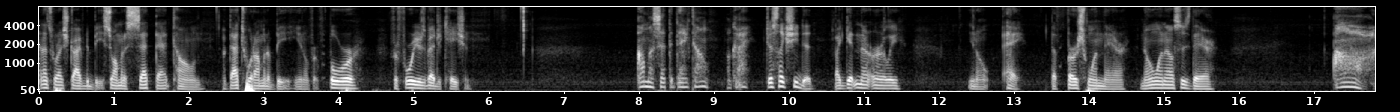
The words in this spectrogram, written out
And that's what I strive to be. So I'm to set that tone. If that's what I'm to be, you know, for four for 4 years of education. I'm to set the dang tone, okay? Just like she did by getting there early. You know, hey, the first one there. No one else is there. Ah, oh,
